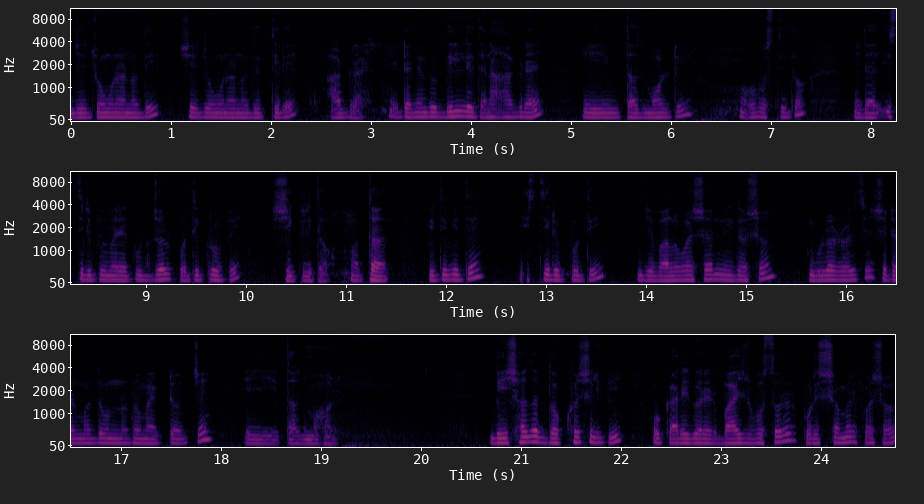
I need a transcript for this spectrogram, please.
যে যমুনা নদী, সেই যমুনা নদীর তীরে আগ্রায়। এটা কিন্তু দিল্লিতে না, আগ্রায় এই তাজমহলটি অবস্থিত। এটা স্ত্রী প্রেমের এক উজ্জ্বল প্রতীকরূপে স্বীকৃত। অর্থাৎ পৃথিবীতে স্ত্রীর প্রতি যে ভালোবাসার নিদর্শনগুলো রয়েছে, সেটার মধ্যে অন্যতম একটা হচ্ছে এই তাজমহল। বিশ হাজার দক্ষ শিল্পী ও কারিগরের বাইশ বছরের পরিশ্রমের ফসল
